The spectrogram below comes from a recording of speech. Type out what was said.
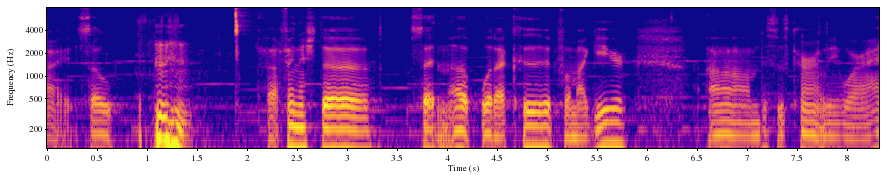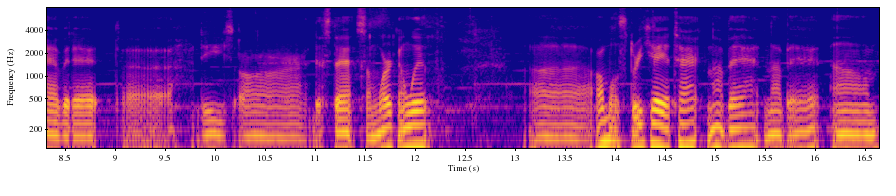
All right, so I finished uh, setting up what I could for my gear. Um, this is currently where I have it at. Uh, these are the stats I'm working with. Uh, almost 3k attack, not bad, not bad. Um,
